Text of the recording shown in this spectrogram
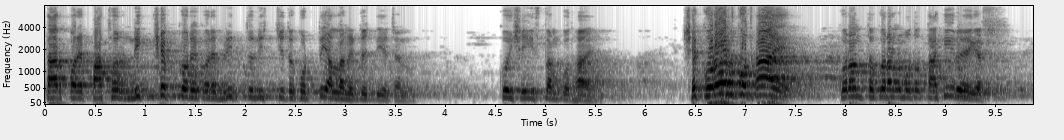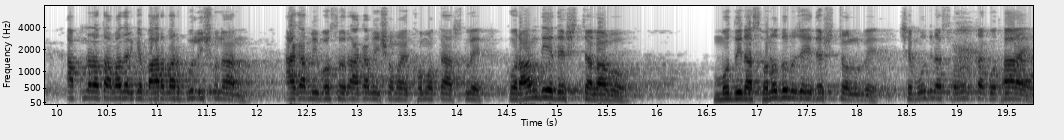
তারপরে পাথর নিক্ষেপ করে করে মৃত্যু নিশ্চিত করতেই আল্লাহ নির্দেশ দিয়েছেন। কই সেই ইসলাম কোথায়? সে কোরআন কোথায়? কোরআন তো কোরআনের মতো তাকিয়ে রয়ে গেছে। আপনারা তো আমাদেরকে বারবার বলি শোনান, আগামী বছর, আগামী সময়ে ক্ষমতা আসলে কোরআন দিয়ে দেশ চালাবো। মদিনা সনদ অনুযায়ী দেশ চলবে। সে মদিনা সনদটা কোথায়?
